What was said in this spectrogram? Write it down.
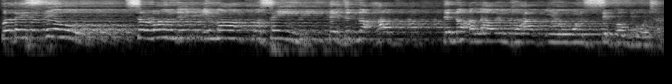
But they still surrounded Imam Hussein. They did not have, did not allow him to have even one sip of water.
